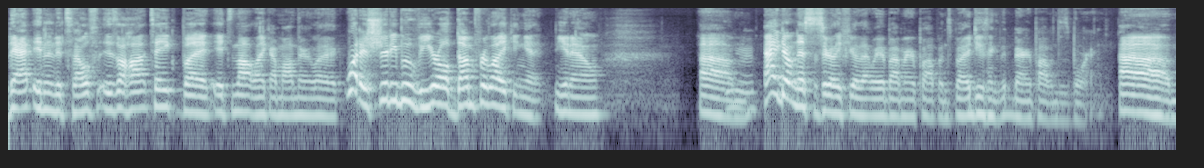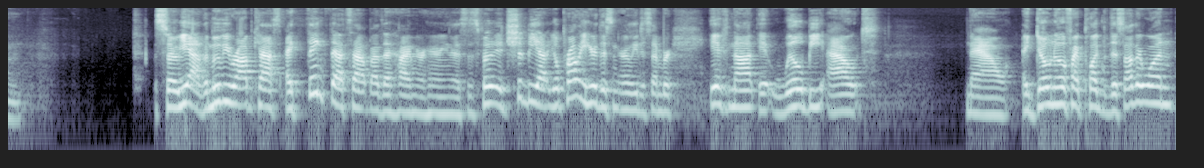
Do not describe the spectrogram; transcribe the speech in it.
that in and itself is a hot take, but it's not like I'm on there like, what a shitty movie. You're all dumb for liking it. You know. Um, Mhm. I don't necessarily feel that way about Mary Poppins, but I do think that Mary Poppins is boring. Um, so yeah, the movie Robcast. I think that's out by the time you're hearing this. It's, it should be out. You'll probably hear this in early December. If not, it will be out now. I don't know if I plugged this other one.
